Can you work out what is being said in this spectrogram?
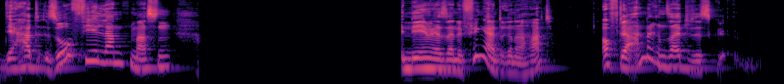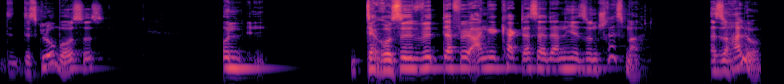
der hat so viel Landmassen, in dem er seine Finger drin hat, auf der anderen Seite des, des Globuses. Und der Russe wird dafür angekackt, dass er dann hier so einen Stress macht. Also hallo.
